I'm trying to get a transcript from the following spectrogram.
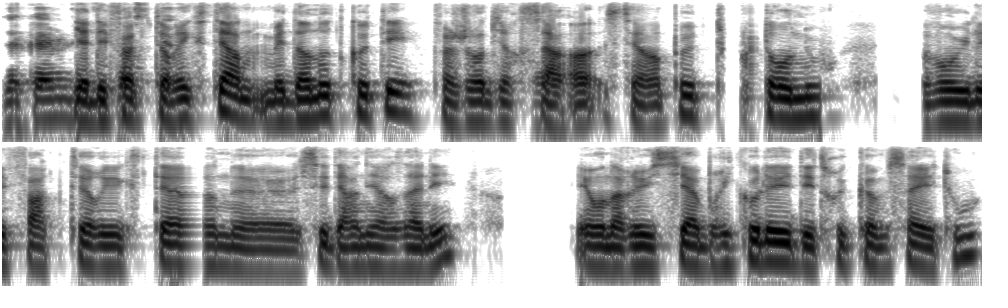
il y a quand même il y les a des facteurs qui... externes, mais d'un autre côté, enfin, je veux dire, ça, Ouais. c'est un peu tout le temps nous avons eu les facteurs externes euh, ces dernières années et on a réussi à bricoler des trucs comme ça et tout.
